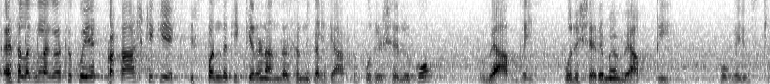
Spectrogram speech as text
ऐसा लगने लगा कि कोई एक प्रकाश की, की एक स्पंद की किरण अंदर से निकल के आपके पूरे शरीर को व्याप गई। पूरे शरीर में व्याप्ति हो गई उसकी।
